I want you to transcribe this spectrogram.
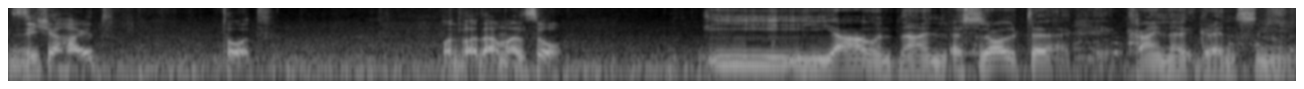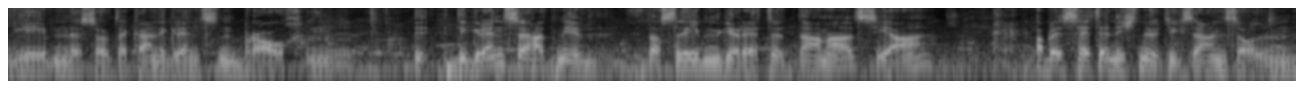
Sicherheit, Tod. Und war damals so. Ja und nein. Es sollte keine Grenzen geben, es sollte keine Grenzen brauchen. Die Grenze hat mir das Leben gerettet damals, ja. Aber es hätte nicht nötig sein sollen.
